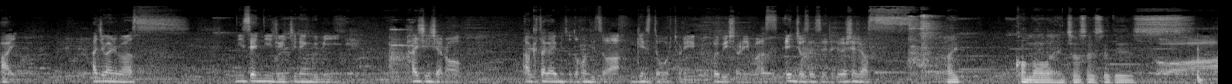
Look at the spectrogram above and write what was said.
はい。始まります。2021年組配信者の芥川恵美人と本日はゲストをお一人お呼びしております。園長先生です。よろしくお願いします。はい。こんばんは園長先生です。わ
